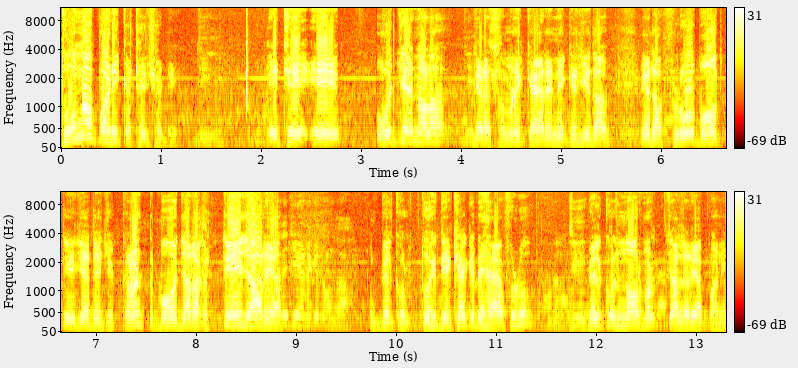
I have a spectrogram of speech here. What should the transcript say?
ਦੋਨੋਂ ਪਾਣੀ ਇਕੱਠੇ ਛੱਡੇ। ਇੱਥੇ ਇਹ ਉਹਜੇ ਨਾਲ ਜਿਹੜਾ ਸਾਹਮਣੇ ਕਹਿ ਰਹੇ ਨੇ ਕਿ ਜਿਹਦਾ ਇਹਦਾ ਫਲੋ ਬਹੁਤ ਤੇਜ਼ ਹੈ ਇਹਦੇ ਚ ਕਰੰਟ ਬਹੁਤ ਜ਼ਿਆਦਾ ਤੇਜ਼ ਆ ਰਿਹਾ। ਬਿਲਕੁਲ ਤੁਸੀਂ ਦੇਖਿਆ ਕਿਤੇ ਹੈ ਫਲੋ ਬਿਲਕੁਲ ਨਾਰਮਲ ਚੱਲ ਰਿਹਾ ਪਾਣੀ।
